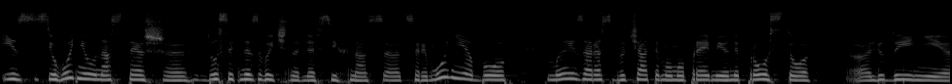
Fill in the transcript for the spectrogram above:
І сьогодні у нас теж досить незвична для всіх нас церемонія, бо ми зараз вручатимемо премію не просто людині,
